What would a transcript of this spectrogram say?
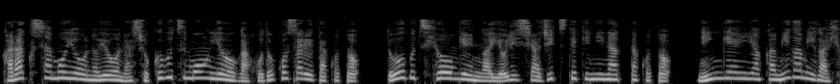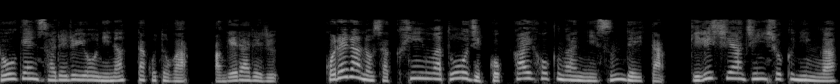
唐草模様のような植物文様が施されたこと、動物表現がより写実的になったこと、人間や神々が表現されるようになったことが挙げられる。これらの作品は当時国会北岸に住んでいたギリシア人職人が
